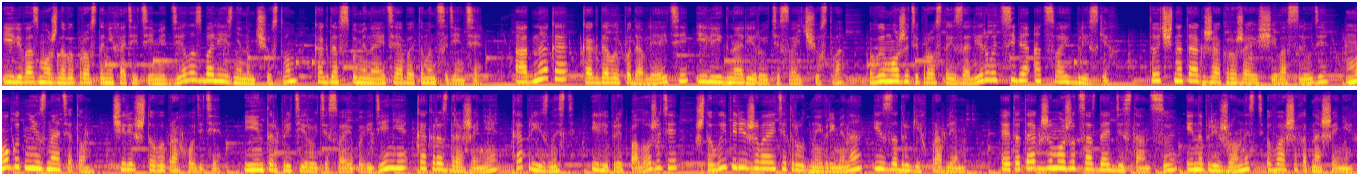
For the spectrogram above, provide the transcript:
Или, возможно, вы просто не хотите иметь дело с болезненным чувством, когда вспоминаете об этом инциденте. Однако, когда вы подавляете или игнорируете свои чувства, вы можете просто изолировать себя от своих близких. Точно так же окружающие вас люди могут не знать о том, через что вы проходите, и интерпретируете свое поведение как раздражение, капризность или предположите, что вы переживаете трудные времена из-за других проблем. Это также может создать дистанцию и напряженность в ваших отношениях,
